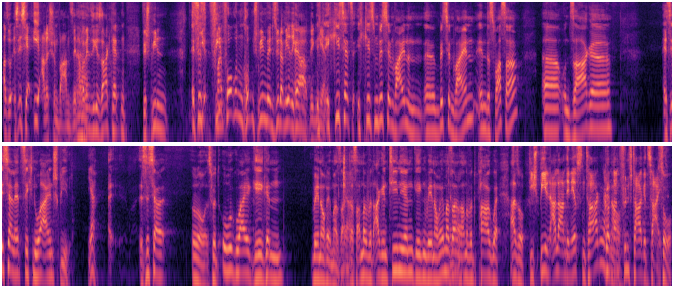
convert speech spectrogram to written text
also es ist ja eh alles schon Wahnsinn, aber wenn sie gesagt hätten, wir spielen Es vier, ist- vier Vorrundengruppen spielen wir in Südamerika wegen ich, mir. ich gieße jetzt, ich gieße ein bisschen Wein, in, äh, ein bisschen Wein in das Wasser äh, und sage, es ist ja letztlich nur ein Spiel. Ja. Es ist ja, so, es wird Uruguay gegen wen auch immer sein. Ja. Das andere wird Argentinien gegen wen auch immer sein. Genau. Das andere wird Paraguay. Also Die spielen alle an den ersten Tagen, haben Genau. dann fünf Tage Zeit. So,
